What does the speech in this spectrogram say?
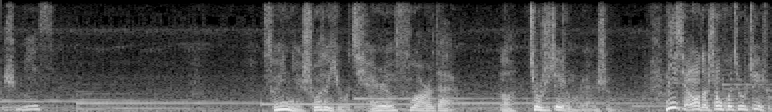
你什么意思？所以你说的有钱人、富二代，啊，就是这种人是吗？你想要的生活就是这种，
